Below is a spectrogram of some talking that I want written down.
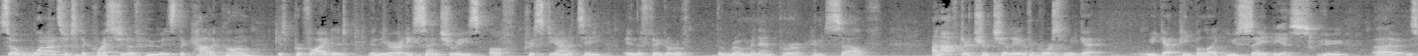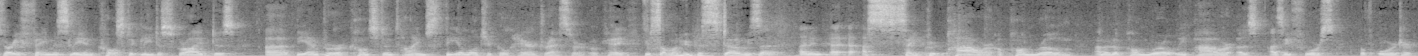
So, one answer to the question of who is the katechon is provided in the early centuries of Christianity in the figure of the Roman emperor himself. And after Tertullian, of course, we get we get people like Eusebius, who uh, is very famously and caustically described as uh, the Emperor Constantine's theological hairdresser. Okay, he's someone who bestows a, an, a, a, sacred power upon Rome and upon worldly power as, as a force of order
